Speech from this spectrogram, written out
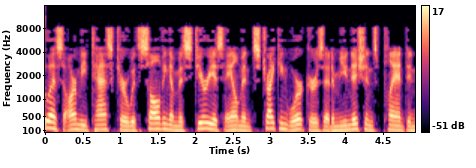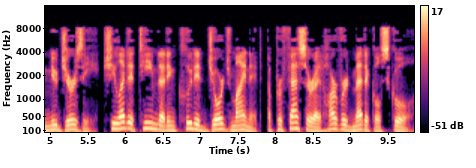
U.S. Army tasked her with solving a mysterious ailment striking workers at a munitions plant in New Jersey. She led a team that included George Minot, a professor at Harvard Medical School.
